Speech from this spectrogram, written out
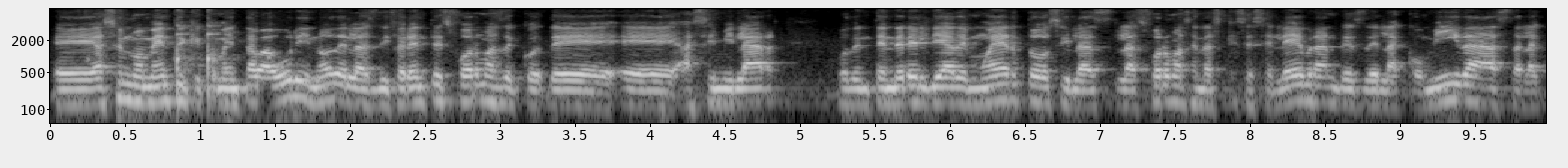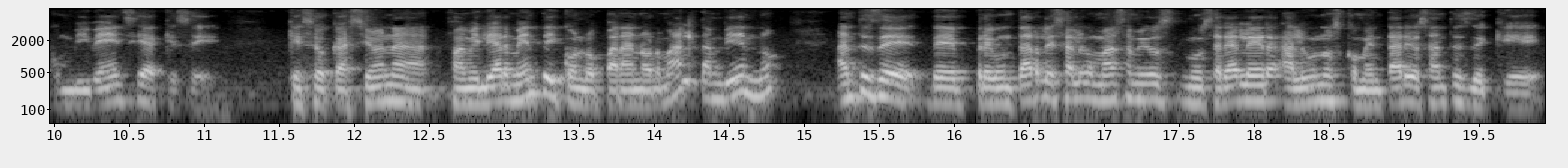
eh, hace un momento y que comentaba Uri, ¿no? De las diferentes formas de, eh, asimilar o de entender el Día de Muertos y las, formas en las que se celebran, desde la comida hasta la convivencia que se ocasiona familiarmente y con lo paranormal también, ¿no? Antes de, preguntarles algo más, amigos, me gustaría leer algunos comentarios antes de que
